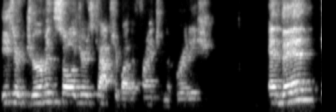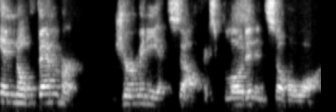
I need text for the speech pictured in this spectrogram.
These are German soldiers captured by the French and the British. And then in November, Germany itself exploded in civil war.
